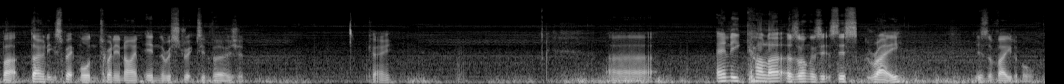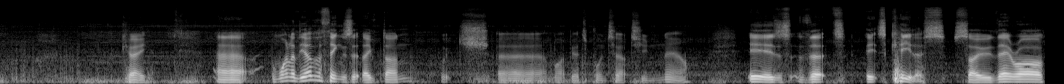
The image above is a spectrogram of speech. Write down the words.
but don't expect more than 29 in the restricted version. Okay. Uh, any colour, as long as it's this grey, is available. Okay. Uh, one of the other things that they've done, which uh, I might be able to point out to you now, is that it's keyless. So there are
